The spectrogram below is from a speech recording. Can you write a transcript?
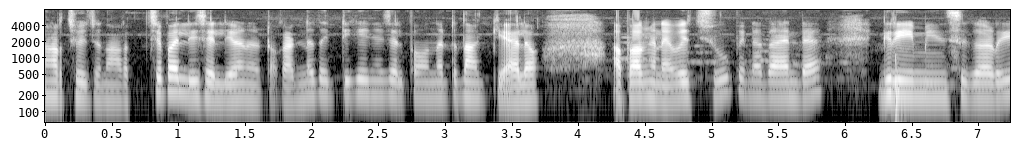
നിറച്ച് വെച്ചു. നിറച്ച് പല്ലി ശല്യമാണ് കേട്ടോ. കണ്ണ് തെറ്റി കഴിഞ്ഞാൽ ചിലപ്പോൾ വന്നിട്ട് നക്കിയാലോ. അപ്പോൾ അങ്ങനെ വെച്ചു. പിന്നെ അതാ എന്റെ ഗ്രീൻ മീൻസ് കറി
